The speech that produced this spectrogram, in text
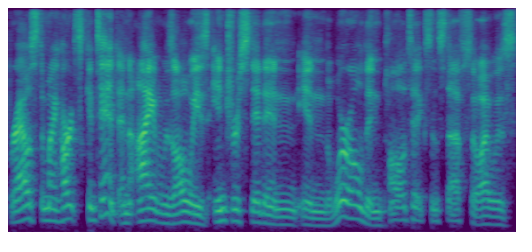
browse to my heart's content. And I was always interested in in the world, in politics and stuff. So I was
